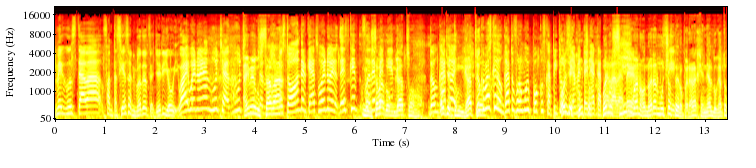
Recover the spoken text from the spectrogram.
me gustaba Fantasías Animadas de ayer y hoy. Ay, bueno, eran muchas, muchas. A mí me muchas. gustaba- Los Thundercats, bueno, es que fue gustaba dependiendo. Don Gato. Don Gato. Oye, Don Gato. Lo que pasa es que Don Gato fueron muy pocos capítulos y ya me tenía Bueno, catarrada. sí, de- bueno, no eran muchos, Sí. pero, pero era genial Don Gato.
